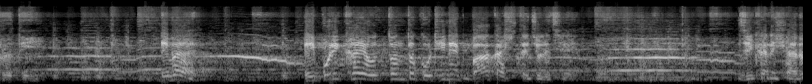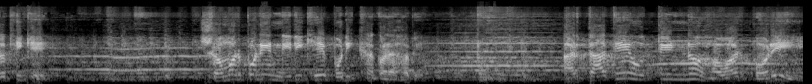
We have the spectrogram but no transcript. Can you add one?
প্রতি। এবার, এই পরীক্ষায় অত্যন্ত কঠিন এক বাক আসতে চলেছে, যেখানে সারথীকে সমর্পণের নিরিখে পরীক্ষা করা হবে। আর তাতে উত্তীর্ণ হওয়ার পরেই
